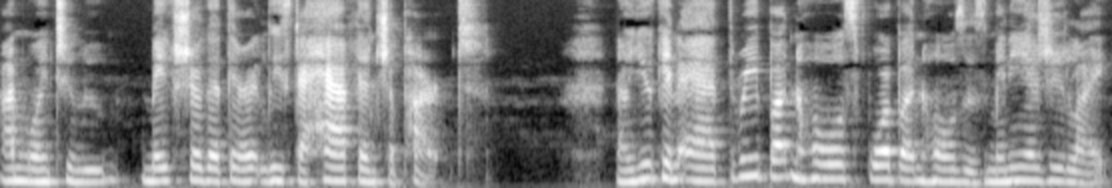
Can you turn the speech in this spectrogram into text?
I'm going to make sure that they're at least a half inch apart. Now you can add three buttonholes, four buttonholes, as many as you like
